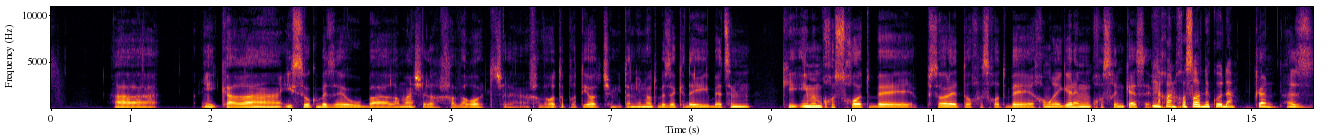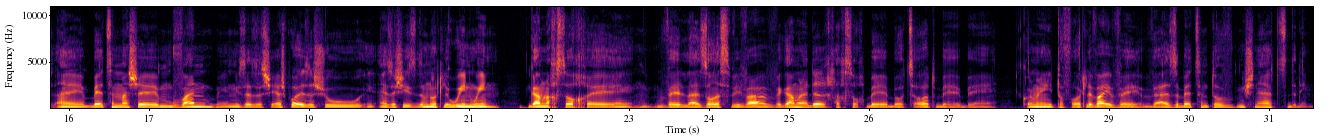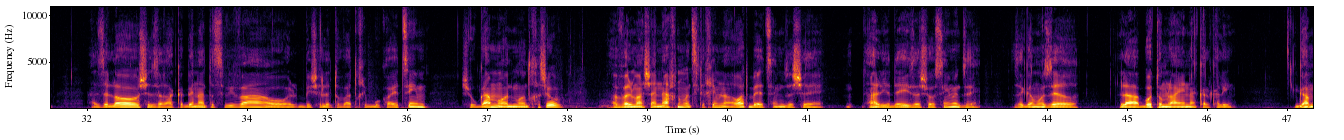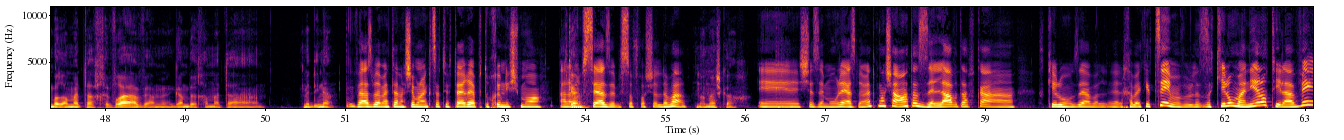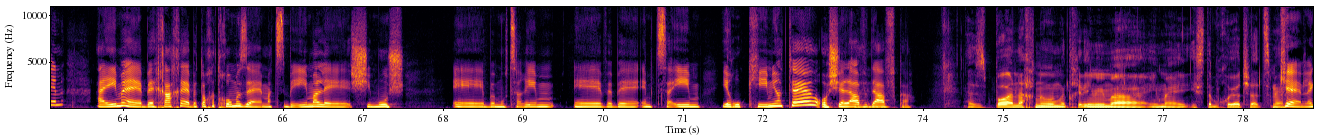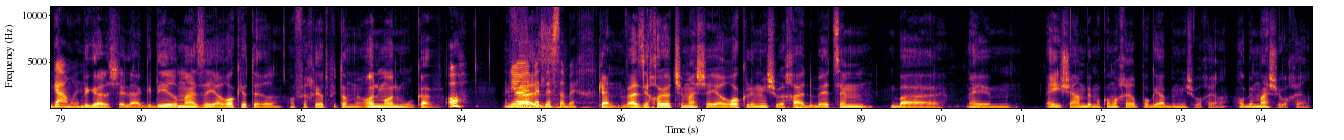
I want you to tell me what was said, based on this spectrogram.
עיקר העיסוק בזה הוא ברמה של החברות, של החברות הפרטיות שמתעניינות בזה כדי בעצם, כי אם הן חוסכות בפסולת או חוסכות בחומרי גלם, הם חוסכים כסף. נכון, חוסרות נקודה. כן, אז uh, בעצם מה שמובן מזה זה שיש פה איזשהו, איזושהי הזדמנות לווין ווין. גם לחסוך uh, ולעזור לסביבה, וגם על הדרך לחסוך ב- בהוצאות, בכל מיני תופעות לוואי, ו- ואז זה בעצם טוב משני הצדדים. אז זה לא שזה רק הגנת הסביבה, או בשביל לטובת חיבוק העצים, שהוא גם מאוד מאוד חשוב, אבל מה שאנחנו מצליחים להראות בעצם זה שעל ידי זה שעושים את זה, זה גם עוזר לבוטום ליין הכלכלי. גם ברמת החברה וגם ברמת המדינה. ואז באמת אנשים אולי קצת יותר אה, פתוחים לשמוע על כן. הנושא הזה בסופו של דבר, ממש כך. אה, שזה מעולה. אז באמת, כמו שאמרת, זה לאו דווקא, כאילו זה, אבל אה, לחבק עצים, אבל זה כאילו מעניין אותי להבין, האם אה, בהכרח אה, בתוך התחום הזה מצביעים על שימוש במוצרים ובאמצעים ירוקים יותר, או שלאו דווקא? אז פה אנחנו מתחילים עם, ה... עם ההסתבכויות של עצמנו. כן, לגמרי. בגלל שלהגדיר מה זה ירוק יותר, הופך להיות פתאום מאוד מאוד מורכב. או, אני ואז- אוהבת לסבך. כן, ואז יכול להיות שמה שירוק למישהו אחד, בעצם ב... אמ, אי שם במקום אחר פוגע במישהו אחר, או במשהו אחר.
